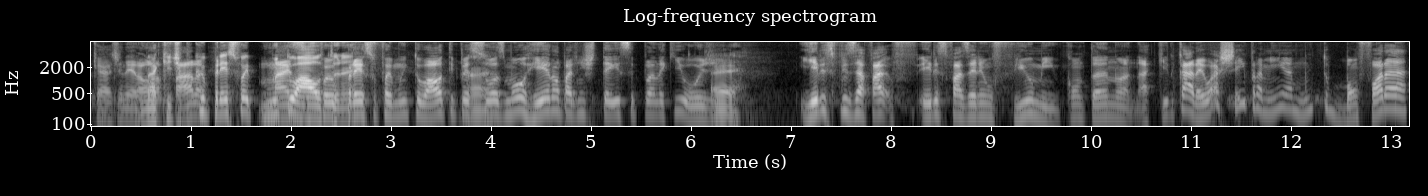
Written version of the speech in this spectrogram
que a, general Aqui, tipo, fala. que o preço foi muito mas alto, foi- né? O preço foi muito alto e pessoas morreram pra gente ter esse plano aqui hoje. É. E eles, fizer, eles fazerem um filme contando aquilo, cara, eu achei pra mim é muito bom. Fora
